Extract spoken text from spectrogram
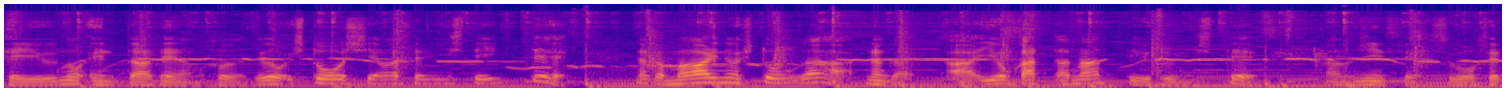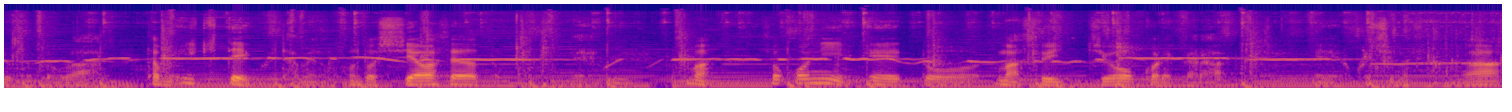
声優のエンターテイナーもそうだけど人を幸せにしていってなんか周りの人がなんかあ良かったなっていうふうにしてあの人生を過ごせることが多分生きていくための本当幸せだと思うので、まあ、そこに、えーとまあ、スイッチをこれから、えー福島さんが、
